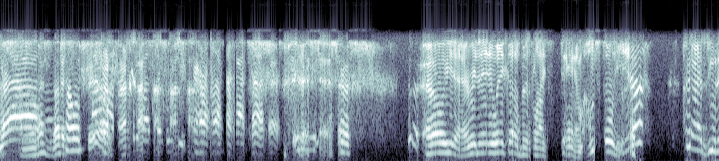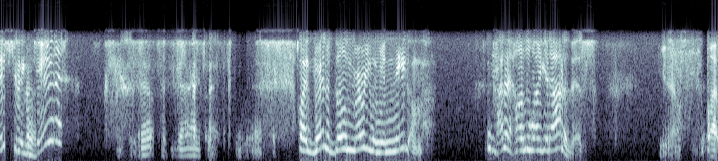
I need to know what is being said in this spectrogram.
Nah, that's how it feels. Oh yeah, every day I wake up, it's like, damn, I'm still here. I gotta do this shit again. Yep, exactly. Like, where's the Bill Murray when you need him? How the hell do I get out of this? You know, but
